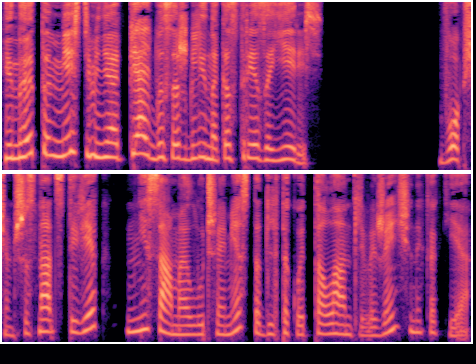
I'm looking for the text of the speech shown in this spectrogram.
И на этом месте меня опять бы сожгли на костре за ересь. В общем, XVI век — не самое лучшее место для такой талантливой женщины, как я.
